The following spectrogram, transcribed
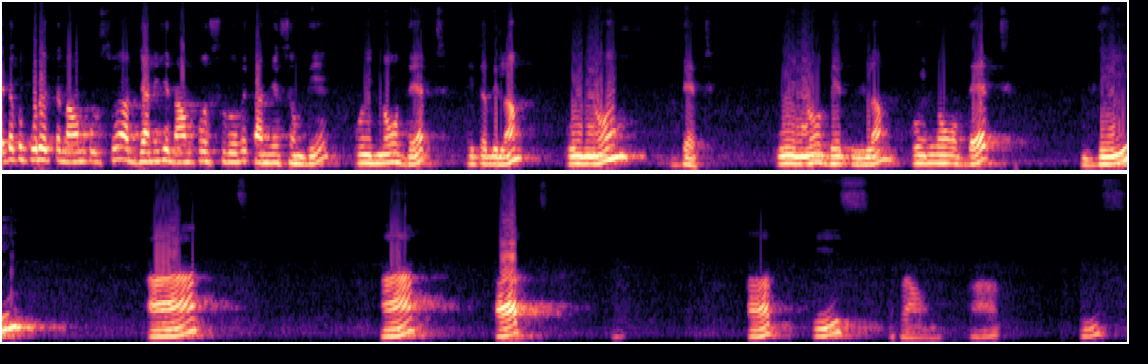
এটা তো পুরো একটা নাউন ক্লোজ আর জানি যে নাউন ক্লোজ শুরু হবে কনজাংশন দিয়ে। উই নো দ্যাট এটা দিলাম we know that we know that দিলাম we know that the earth earth earth earth is round. Earth is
